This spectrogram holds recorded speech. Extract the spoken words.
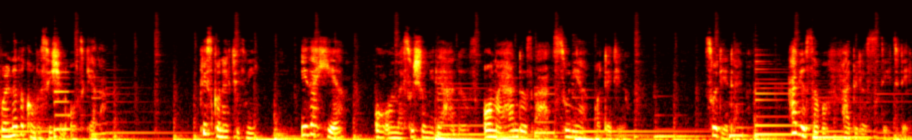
for another conversation altogether. Please connect with me either here or on my social media handles. All my handles are Sonia Odedino. So, dear Diamond, have yourself a fabulous day today.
